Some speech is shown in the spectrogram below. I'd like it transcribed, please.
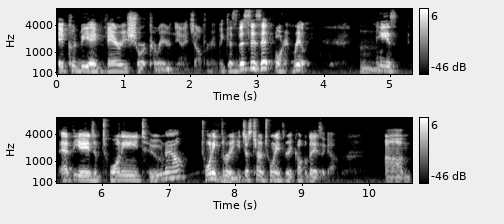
it could be a very short career in the NHL for him because this is it for him, really. Mm. He's at the age of 22 now, 23. Mm. He just turned 23 a couple days ago. Um,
